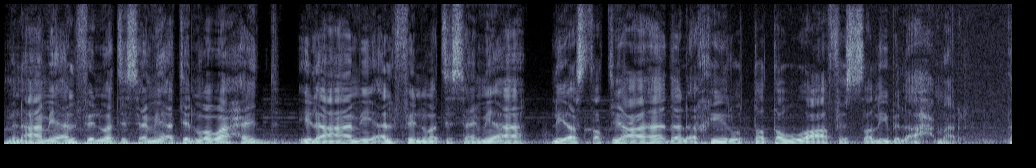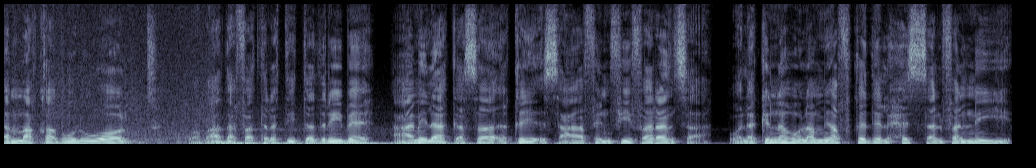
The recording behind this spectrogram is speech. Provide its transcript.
من عام 1901 إلى عام 1900 ليستطيع هذا الأخير التطوع في الصليب الأحمر. تم قبول والت وبعد فترة تدريبه عمل كسائق إسعاف في فرنسا ولكنه لم يفقد الحس الفني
